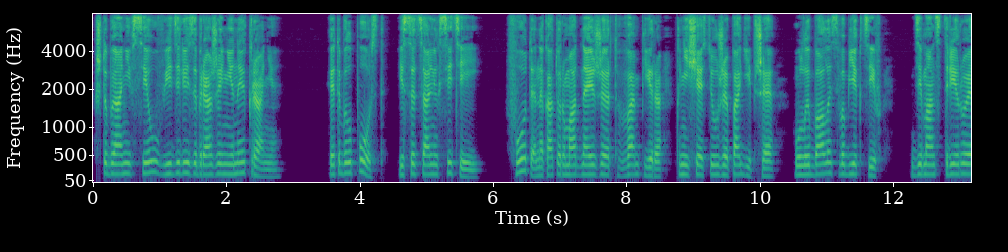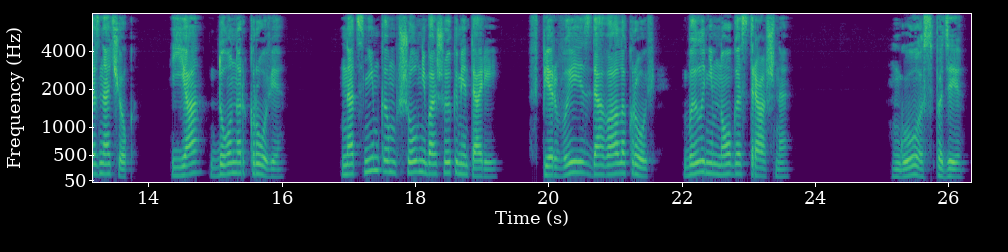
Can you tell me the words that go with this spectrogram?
чтобы они все увидели изображение на экране. Это был пост из социальных сетей. Фото, на котором одна из жертв вампира, к несчастью уже погибшая, улыбалась в объектив, демонстрируя значок «Я донор крови». Над снимком шел небольшой комментарий. Впервые сдавала кровь. Было немного страшно. «Господи!» –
